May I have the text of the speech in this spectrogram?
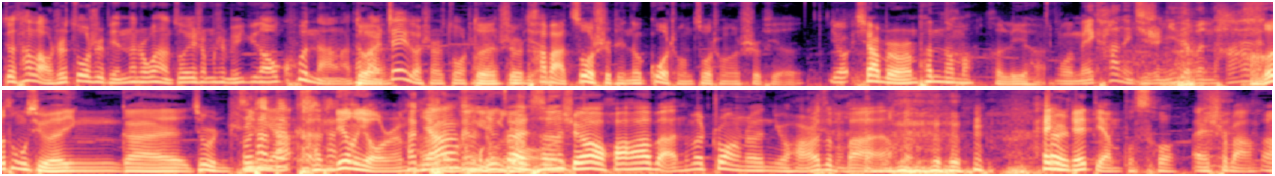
就他老是做视频的时候，我想做一什么视频，遇到困难了，他把这个事儿做成对，了对。就是他把做视频的过程做成了视频，有下边有人喷他吗？很厉害。我没看那，其实你得问他呀。何同学应该就是你说他他肯定有人他肯定在他们学校滑滑板，他妈撞着女孩儿怎么办啊？哎，你这点不错哎，是吧？啊，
